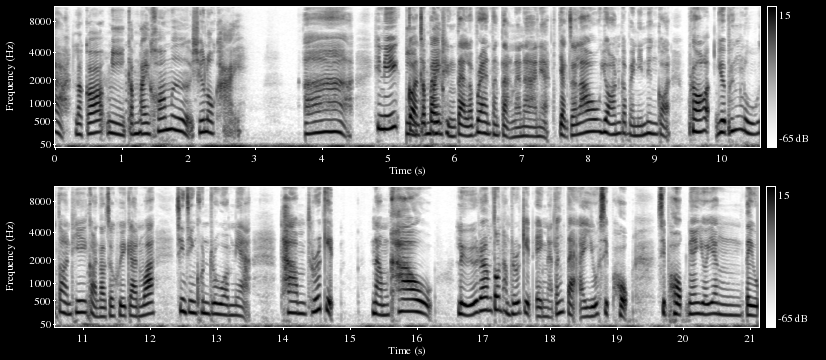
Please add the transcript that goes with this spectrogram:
ค่ะ แล้วก็มีกำไลข้อมือชื่อ Lokaiอ่าทีนี้ก่อนจะไปถึงแต่ละแบรนด์ต่างๆ นานาเนี่ยอยากจะเล่าย้อนกลับไปนิดนึงก่อน เพราะยยเพิ่งรู้ตอนที่ก่อนเราจะคุยกันว่า จริง ๆคุณรวมเนี่ยทำธุรกิจนำเข้า หรือเริ่มต้นทำธุรกิจเองนะตั้งแต่อายุ 16 16เนี่ยยยยังติว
